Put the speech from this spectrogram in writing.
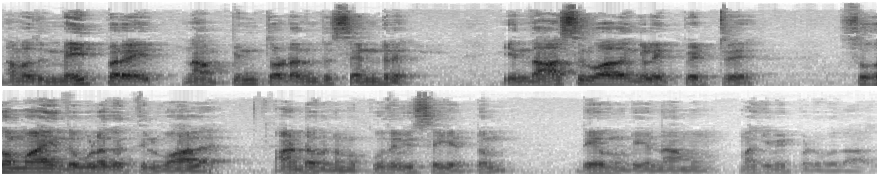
நமது மெய்ப்பரை நாம் பின்தொடர்ந்து சென்று இந்த ஆசிர்வாதங்களை பெற்று சுகமாய் இந்த உலகத்தில் வாழ ஆண்டவர் நமக்கு உதவி செய்யட்டும். தேவனுடைய நாமம் மகிமைப்படுவதாக.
